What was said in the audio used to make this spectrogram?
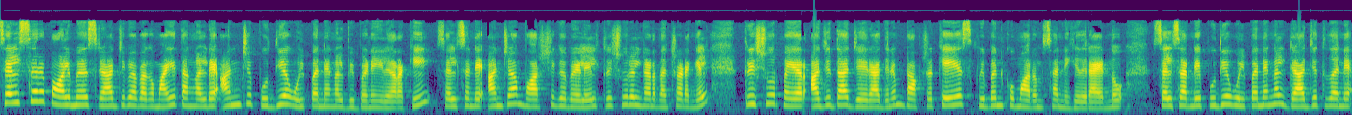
സെൽസർ പോളിമേഴ്സ് രാജ്യവ്യാപകമായി തങ്ങളുടെ അഞ്ച് പുതിയ ഉൽപ്പന്നങ്ങൾ വിപണിയിൽ ഇറക്കി. സെൽസിന്റെ അഞ്ചാം വാർഷിക വേളയിൽ തൃശൂരിൽ നടന്ന ചടങ്ങിൽ തൃശൂർ മേയർ അജിത ജയരാജനും ഡോക്ടർ കെ എസ് കൃപൻകുമാറും സന്നിഹിതരായിരുന്നു. സെൽസറിന്റെ പുതിയ ഉൽപ്പന്നങ്ങൾ രാജ്യത്ത് തന്നെ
